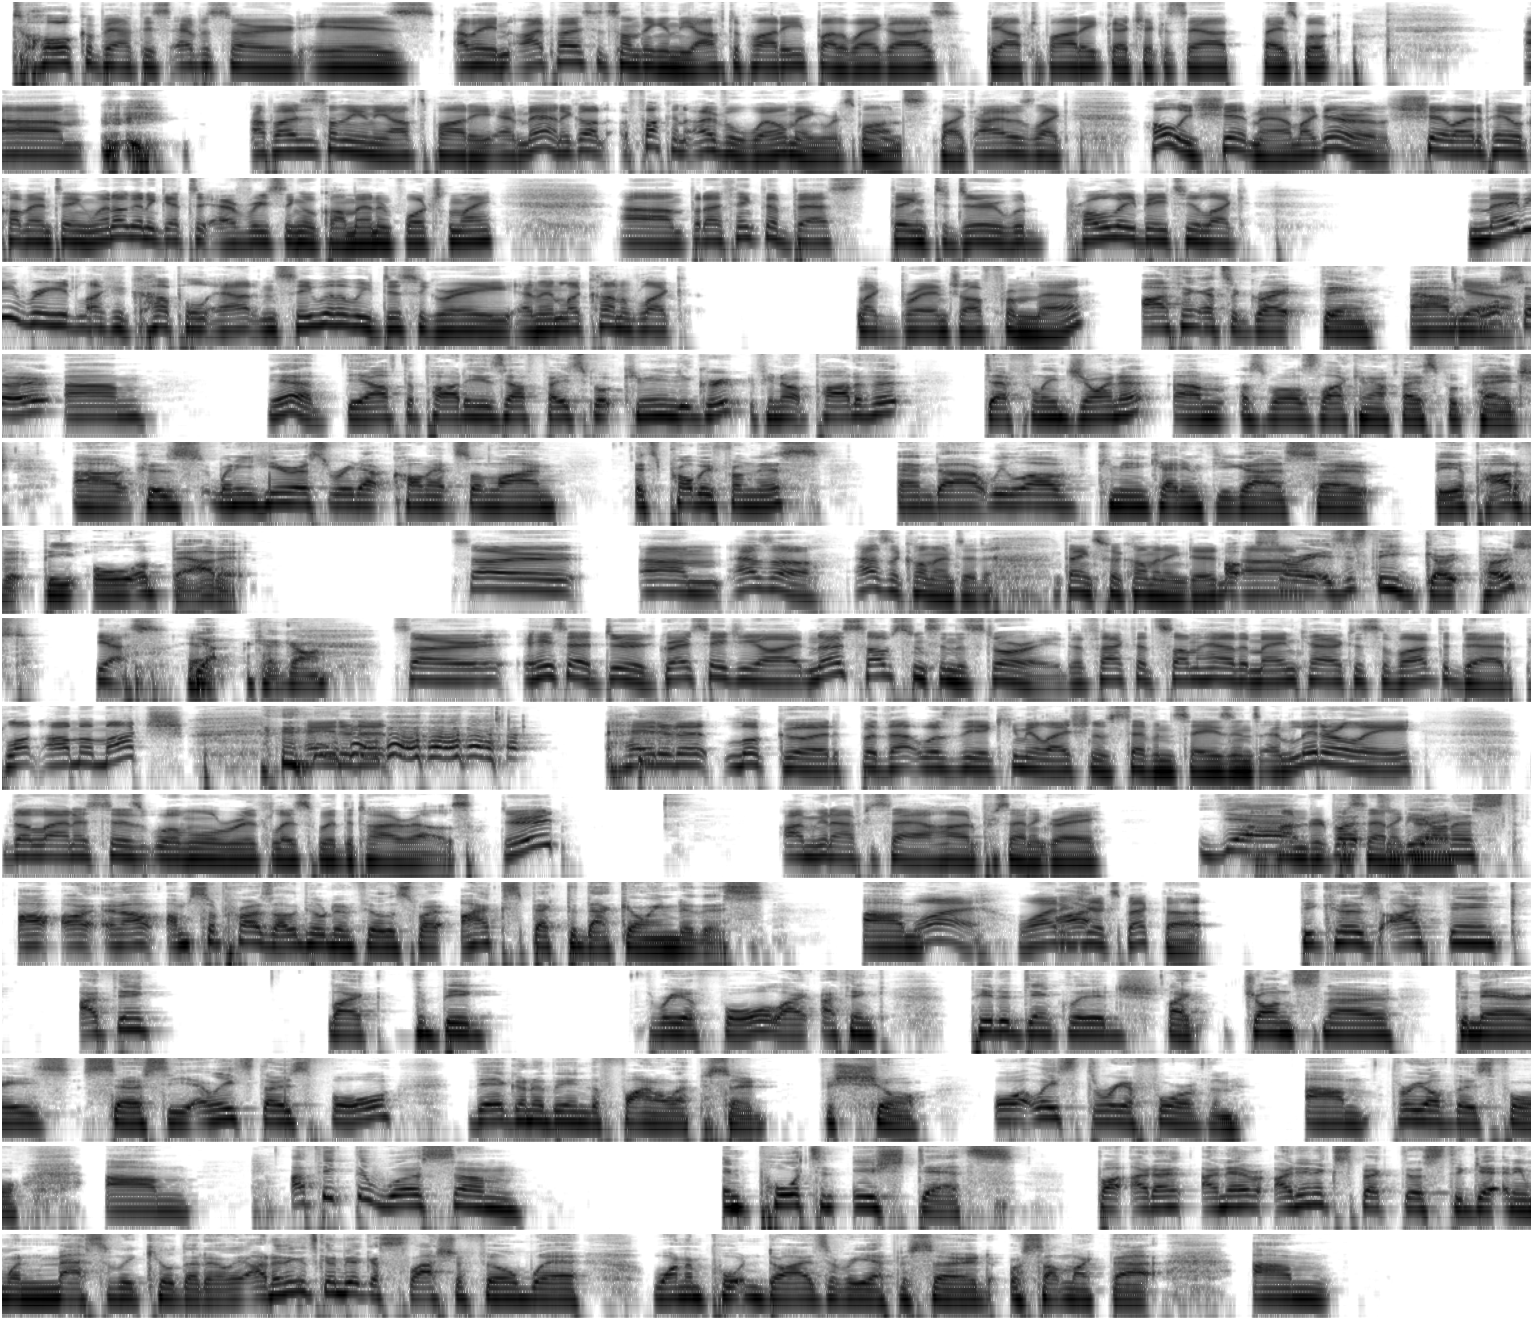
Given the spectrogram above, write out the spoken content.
talk about this episode is, I mean, I posted something in the after party. By the way, guys, the after party, go check us out, Facebook. Um, I posted something in the after party, and man, it got a fucking overwhelming response. Like, I was like, "Holy shit, man!" Like, there are a shitload of people commenting. We're not going to get to every single comment, unfortunately. Um, but I think the best thing to do would probably be to like maybe read like a couple out and see whether we disagree, and then like kind of like like branch off from there. I think that's a great thing. Um, Yeah. Also, um, yeah, the after party is our Facebook community group. If you're not part of it, definitely join it. Um, as well as liking our Facebook page. Because when you hear us read out comments online, it's probably from this, and uh, we love communicating with you guys. So be a part of it. Be all about it. So, um, Azza, Azza commented. Thanks for commenting, dude. Oh, Uh, sorry, is this the goat post? Yes. Yeah. Okay, go on. So he said, dude, great CGI, no substance in the story. The fact that somehow the main character survived the dad, Plot armor much? Hated it. Hated it. Looked good, but that was the accumulation of seven seasons, and literally, the Lannisters were more ruthless with the Tyrells. Dude, I'm gonna have to say I 100% agree. Yeah, 100% but to be agree. honest, I, I, and I, I'm surprised other people didn't feel this way. I expected that going into this. Um, Why? Why did I- you expect that? because I think I think like the big three or four, like I think Peter Dinklage, like Jon Snow, Daenerys, Cersei, at least those four, they're going to be in the final episode for sure, or at least three or four of them. Um, three of those four. Um, I think there were some important-ish deaths. But I don't, I never, I didn't expect us to get anyone massively killed that early. I don't think it's going to be like a slasher film where one important dies every episode or something like that. Um,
